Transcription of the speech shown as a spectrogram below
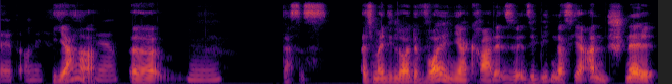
Ja jetzt auch nicht. ja, ja. äh, Mhm. das ist, also ich meine, die Leute wollen ja gerade, sie, sie bieten das hier an, schnell,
